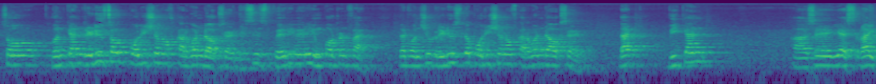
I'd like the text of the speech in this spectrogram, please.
So one can reduce out pollution of carbon dioxide. This is very very important fact that one should reduce the pollution of carbon dioxide that we can uh, say yes, right.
